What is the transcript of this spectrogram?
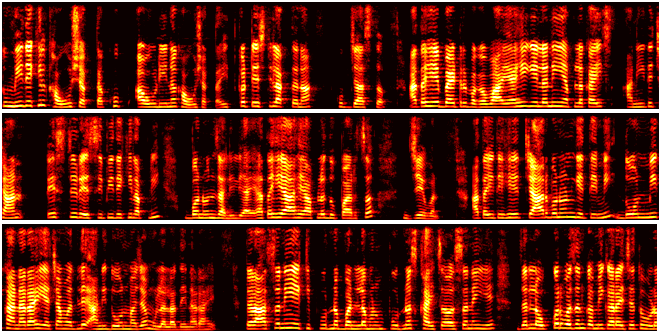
तुम्ही देखील खाऊ शकता खूप आवडीनं खाऊ शकता. इतकं टेस्टी लागतं ना खूप जास्त. आता हे बॅटर बघा वायाही गेलं नाही आपलं काहीच आणि ते छान टेस्टी रेसिपी देखील आपली बनवून झालेली आहे. आता हे आहे आपलं दुपारचं जेवण. आता इथे हे चार बनवून घेते मी. दोन मी खाणार आहे याच्यामधले आणि दोन माझ्या मुलाला देणार आहे. तर असं नाही आहे की पूर्ण बनलं म्हणून पूर्णच खायचं असं नाही आहे जर लवकर वजन कमी करायचं आहे थोडं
